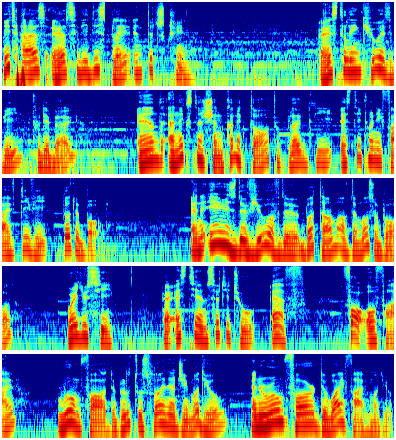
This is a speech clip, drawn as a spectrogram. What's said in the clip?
It has a LCD display and touchscreen, a ST-Link USB to debug, and an extension connector to plug the ST25DV daughter board. And here is the view of the bottom of the motherboard, where you see a STM32F405, room for the Bluetooth Low Energy module, and room for the Wi-Fi module.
